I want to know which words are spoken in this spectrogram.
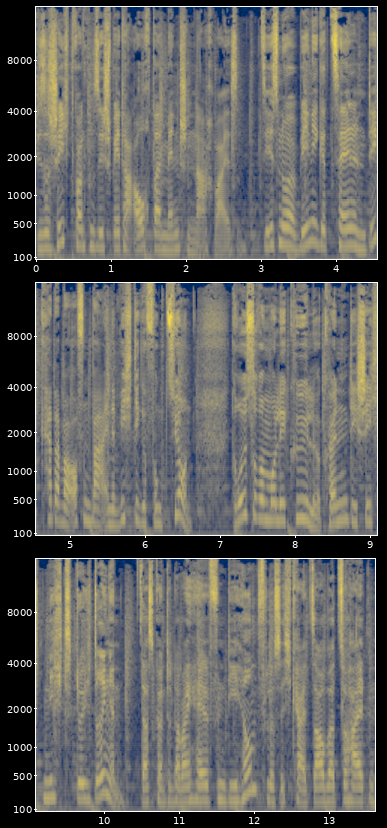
Diese Schicht konnten sie später auch beim Menschen nachweisen. Sie ist nur wenige Zellen dick, hat aber offenbar eine wichtige Funktion. Größere Moleküle können die Schicht nicht durchdringen. Das könnte dabei helfen, die Hirnflüssigkeit sauber zu halten.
